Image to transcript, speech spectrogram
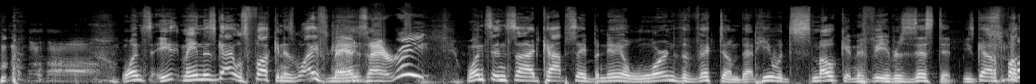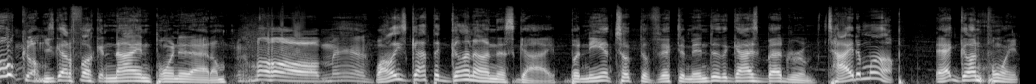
Once, he, I mean, this guy was fucking his wife, man. Is that right? Once inside, cops say Bonilla warned the victim that he would smoke him if he resisted. He's got a fuck- Smoke him? He's got a fucking nine pointed at him. Oh man. While he's got the gun on this guy, Bonilla took the victim into the guy's bedroom, tied him up at gunpoint,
